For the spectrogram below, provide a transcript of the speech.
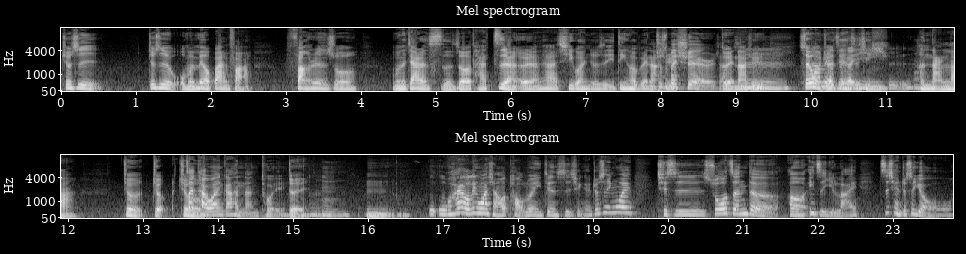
就是就是我们没有办法放任说。我们的家人死了之后，他自然而然他的器官就是一定会被拿去，就是被 share，对，拿去。嗯、所以我觉得这件事情很难啦，就就就在台湾应该很难推。对，嗯嗯，我我还有另外想要讨论一件事情，就是因为其实说真的，呃，一直以来之前就是有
